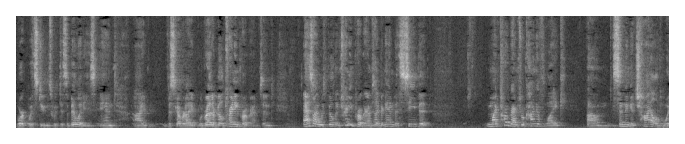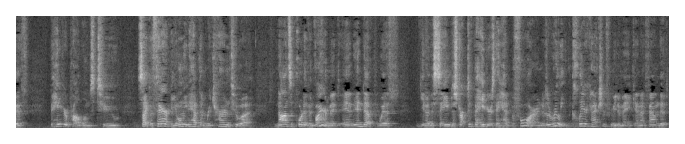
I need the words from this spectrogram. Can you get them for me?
work with students with disabilities, and I discovered I would rather build training programs. And as I was building training programs, I began to see that my programs were kind of like um, sending a child with behavior problems to psychotherapy, only to have them return to a non-supportive environment and end up with you know the same destructive behaviors they had before. And there's a really clear connection for me to make. And I found that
